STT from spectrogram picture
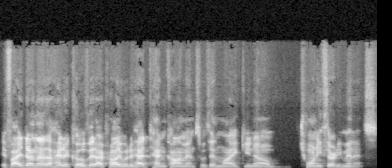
If I'd done that at the height of COVID, I probably would have had 10 comments within like, you know, 20, 30 minutes.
